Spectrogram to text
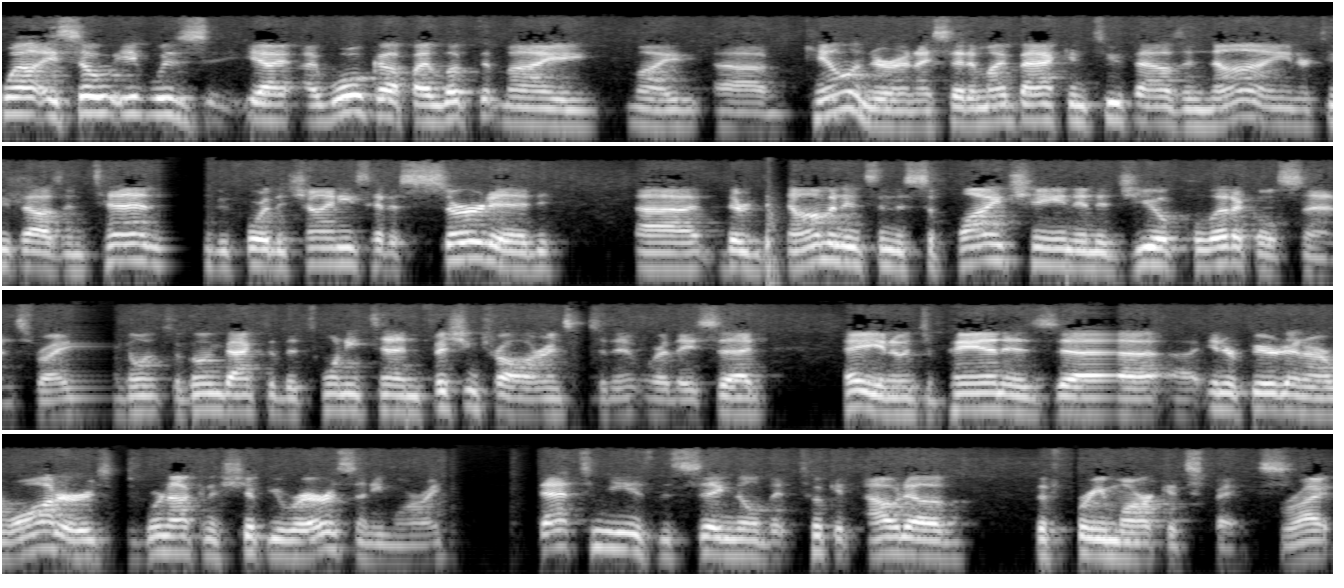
Well, so it was. Yeah, I woke up. I looked at my my uh, calendar and I said, "Am I back in 2009 or 2010 before the Chinese had asserted uh, their dominance in the supply chain in a geopolitical sense?" Right. Going, so going back to the 2010 fishing trawler incident, where they said, "Hey, you know, Japan has uh, uh interfered in our waters. We're not going to ship you rare earths anymore." Right. That to me is the signal that took it out of the free market space. Right.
